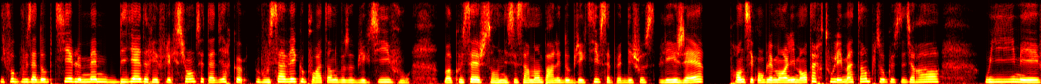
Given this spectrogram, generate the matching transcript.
il faut que vous adoptiez le même biais de réflexion, c'est-à-dire que vous savez que pour atteindre vos objectifs, ou bah, que sais-je, sans nécessairement parler d'objectifs, ça peut être des choses légères, prendre ses compléments alimentaires tous les matins plutôt que de se dire ah oui mais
